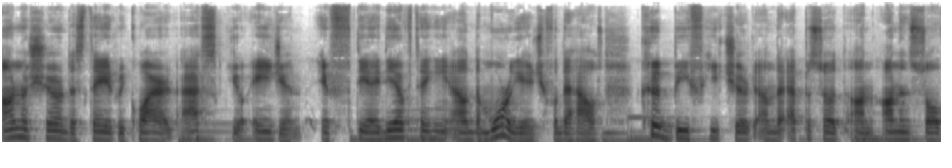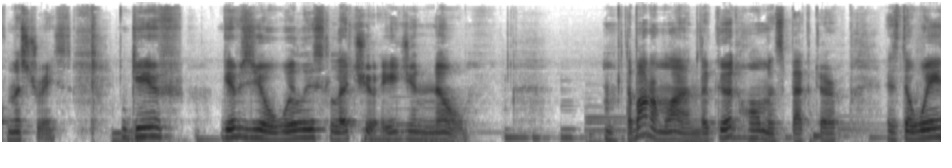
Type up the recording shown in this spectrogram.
unsure the state required, ask your agent if the idea of taking out the mortgage for the house could be featured on the episode on unsolved mysteries. Give gives you a willis let your agent know. Mm. The bottom line, the good home inspector is the way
